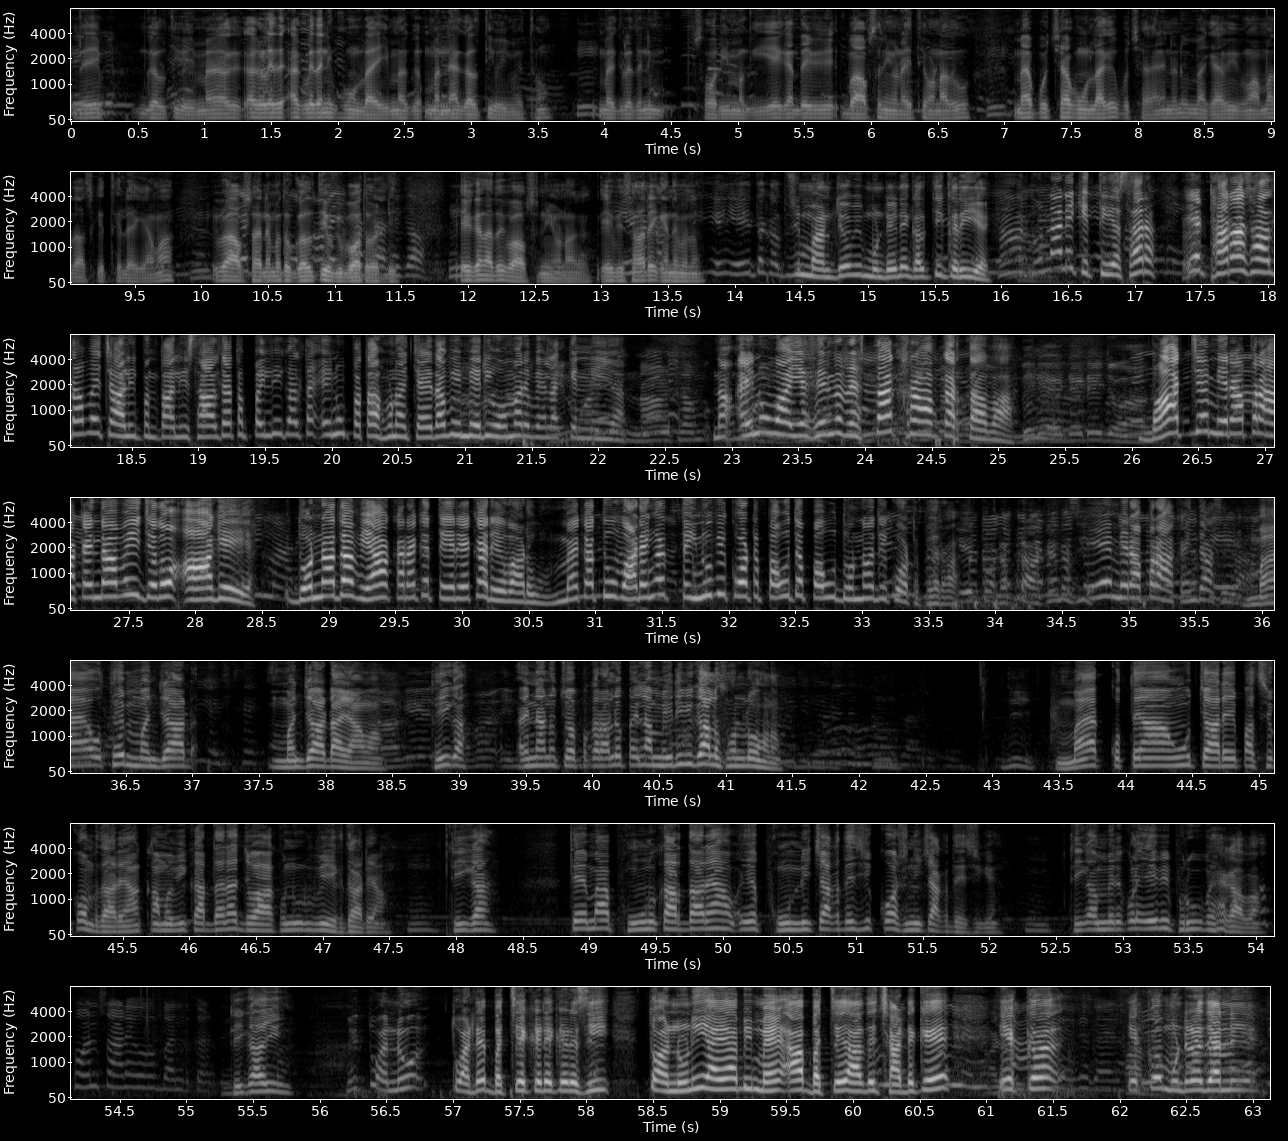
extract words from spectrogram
ਇਹ ਗਲਤੀ ਹੋਈ। ਮੈਂ ਅਗ- ਅਗਲੇ ਅਗਲੇ ਦਿਨ ਹੀ ਫੋਨ ਲਾਈ ਮੈਂ ਕ- ਮੰਨਿਆ ਗਲਤੀ ਹੋਈ ਮੇਥੋਂ। ਮੈਂ ਅਗਲੇ ਦਿਨ ਹੀ ਸੌਰੀ ਮੰਗੀ ਇਹ ਕਹਿੰਦੇ ਵੀ ਵਾਪਸ ਨਹੀਂ ਆਉਣਾ ਇੱਥੇ ਆਉਣਾ ਤੂੰ। ਮੈਂ ਪੁੱਛਿਆ ਫੋਨ ਲਾ ਕੇ ਪੁੱਛਿਆ ਇਹਨਾਂ ਨੂੰ। ਮੈਂ ਕਿਹਾ ਵੀ ਮਾਮਾ ਦੱਸ ਕਿੱਥੇ ਲੈ ਕੇ ਆਵਾਂ? ਵੀ ਵਾਪਸ ਆਣੇ ਮੇਥੋਂ ਗਲਤੀ ਹੋ ਗਈ ਬਹੁਤ ਵੱਡੀ। ਇਹ ਕਹਿੰਦਾ ਤੁਸੀਂ ਵਾਪਸ ਨਹੀਂ ਆਉਣਾਗਾ ਇਹ ਵੀ ਸਾਰੇ ਕਹਿੰਦੇ ਮੈਨੂੰ। ਇਹ ਇਹ ਤਾਂ ਗੱਲ ਤੁਸੀਂ ਮੰਨਦੇ ਹੋ ਵੀ ਮੁੰਡੇ ਨੇ ਗਲਤੀ ਕਰੀ ਹੈ। ਹਾਂ ਦੋਨਾਂ ਨੇ ਕੀਤੀ ਹੈ ਸਰ। ਇਹ 18 ਸਾਲ ਦਾ ਵੇ 40 45 ਸਾਲ ਦਾ ਤਾਂ ਪਹਿਲੀ ਗੱਲ ਤਾਂ ਇਹਨੂੰ ਪਤਾ ਹੋਣਾ ਚਾਹੀਦਾ ਵੀ ਮੇਰੀ ਉਮਰ ਵੇਖ ਲੈ ਕਿੰਨੀ ਆ। ਨਾ ਇਹਨੂੰ ਵਾਈ ਇਸੇ ਨੇ ਰਿਸ਼ਤਾ ਖਰਾਬ ਕਰਤਾ ਵਾ। ਬਾਅਦ ਚ ਮੇਰਾ ਭਰਾ ਕਹਿੰਦਾ ਵੀ ਜਦੋਂ ਆ ਗਏ ਦੋਨਾਂ ਦਾ ਵਿਆਹ ਕਰਾ ਕੇ ਤੇਰੇ ਘਰੇ ਵਾੜੂ। ਮੈਂ ਕਿਹਾ ਤੂੰ ਵਾੜੇਗਾ ਤੈਨੂੰ ਵੀ ਕੁੱਟ ਪਾਉ ਤੇ ਪਾਉ ਦੋਨਾਂ ਦੀ ਕੁੱਟ ਫੇਰਾ ਇਹ ਮੇਰਾ ਭਰਾ ਕਹਿੰਦਾ ਸੀ ਮੈਂ ਉੱਥੇ ਮੰਜਾ ਮੰਜਾ ਡਾਇਆ ਵਾਂ। ਠੀਕ ਆ? ਇਹਨਾਂ ਨੂੰ ਚੁੱਪ ਕਰਾ ਲਿਓ। ਪਹਿਲਾਂ ਮੇਰੀ ਵੀ ਗੱਲ ਸੁਣ ਲਓ ਹੁਣ। ਮੈਂ ਕੁੱਤਿਆਂ ਨੂੰ ਚਾਰੇ ਪਾਸੇ ਘੁੰਮਦਾ ਰਿਹਾ। ਕੰਮ ਵੀ ਕਰਦਾ ਰਿਹਾ ਜਵਾਕ ਨੂੰ ਵੀ ਵੇਖਦਾ ਰਿਹਾ। ਠੀਕ ਆ? ਤੇ ਮੈਂ ਫੋਨ ਕਰਦਾ ਰਿਹਾ। ਇਹ ਫੋਨ ਨਹੀਂ ਚੱਕਦੇ ਸੀ ਕੁਛ ਨਹੀਂ ਚੱਕਦੇ ਸੀਗੇ। ਠੀਕ ਆ? ਮੇਰੇ ਕੋਲ ਇਹ ਵੀ ਪ੍ਰੂਫ ਹੈਗਾ ਵਾ। ਫੋਨ ਸਾਰੇ ਉਹ ਬੰਦ ਕਰ ਦੇ ਠੀਕ ਆ ਜੀ? ਨਹੀਂ ਤੁਹਾਨੂੰ ਤੁਹਾਡੇ ਬੱਚੇ ਕਿਹੜੇ ਕਿਹੜੇ ਸੀ? ਤੁਹਾਨੂੰ ਨਹੀਂ ਆਇਆ ਵੀ ਮੈਂ ਆ ਬੱਚੇ ਆਪਦੇ ਛੱਡ ਕੇ ਇੱਕ ਇੱਕੋ ਮੁੰਡੇ ਨਾਲ ਜਾਣੀ ਹੈ?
